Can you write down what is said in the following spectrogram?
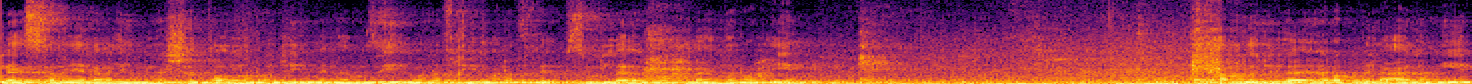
بالله السميع العليم من الشيطان الرجيم من همزه ونفخه ونفثه. بسم الله الرحمن الرحيم. الحمد لله رب العالمين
